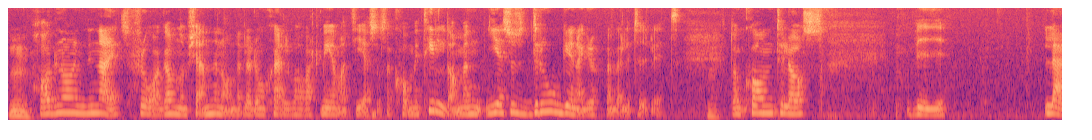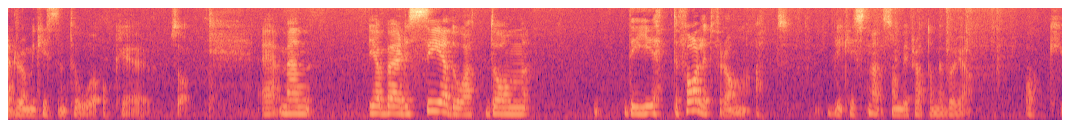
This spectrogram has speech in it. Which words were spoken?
mm. Har du någon i din närhet så fråga om de känner någon eller de själva har varit med om att Jesus har kommit till dem. Men Jesus drog i den här gruppen väldigt tydligt. Mm. De kom till oss, vi lärde dem i kristen tro och eh, så. Eh, men jag började se då att de, det är jättefarligt för dem att bli kristna, som vi pratade om i början. Och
